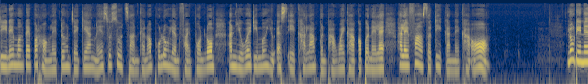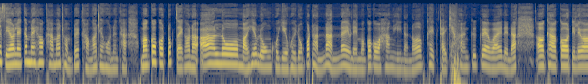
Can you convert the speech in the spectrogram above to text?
ดีในเมืองใต้ปอดของและติ้งใจแก้งในสุดๆสันค่ะเนาะผู้ลงเรียนฝ่ายผลลม อันอยู่ไว้ดีเมือง USA คาล่ามเปิ้นผาไว้ค่ะก็เปิ้นในแลให้ไลฟังสติกันในค่ะอ้อ ลูกดีเนเสียวและกำในเฮาคามาถมด้วยข่าวเงาเทียงโหนึงค่ะ มันก็ก็ตกใจเขานะอาโลหมาเฮียบลงโหเยหอยลงปอทันนั่นในในมันก็ก็ฮังลีน่ะเนาะใครไทยแค่ฮังกึกแก้ไว้เนี่ยนะเอาค่ะก็ติเลยว่า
